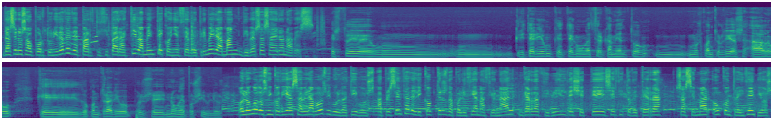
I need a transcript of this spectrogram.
Dásenos a oportunidade de participar activamente e coñecer de primeira man diversas aeronaves. Isto é un, un criterium que ten un acercamento mm, uns cuantos días a algo que do contrario pois, non é posible. O longo dos cinco días haberá vos divulgativos, a presenza de helicópteros da Policía Nacional, Garda Civil, DXT, Exército de Terra, Sasemar ou contraincendios,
